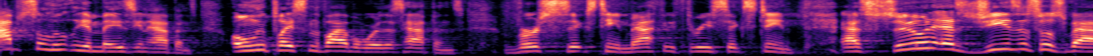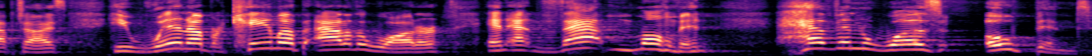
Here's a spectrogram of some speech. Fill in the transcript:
absolutely amazing happens. Only place in the Bible where this happens. Verse 16, Matthew 3 16. As soon as Jesus was baptized, he went up or came up out of the water, and at that moment, heaven was opened.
